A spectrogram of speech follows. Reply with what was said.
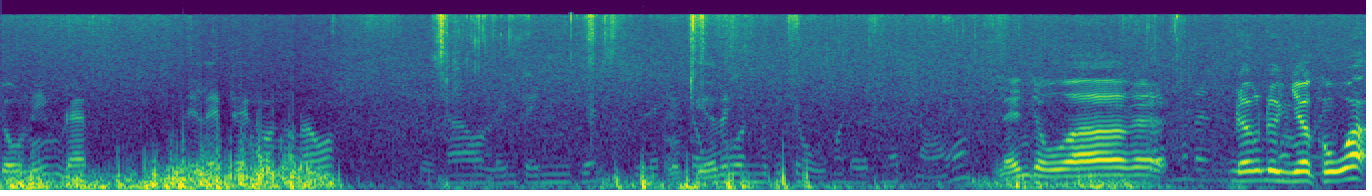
chỗ này cũng đẹp. Đi lên trên con nào đâu lên trên kia Lên chỗ cái chỗ lên chỗ à, đường đường nhựa cũ á.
